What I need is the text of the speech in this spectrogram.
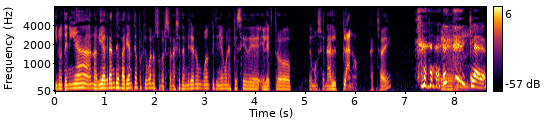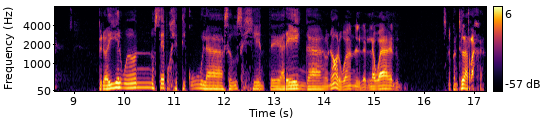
y no tenía, no había grandes variantes porque bueno, su personaje también era un weón que tenía una especie de electro emocional plano, ¿cachai? Eh, Claro. Pero ahí el weón, no sé, pues gesticula, seduce gente, arenga. No, el weón, la, la weá, lo encontré la raja.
